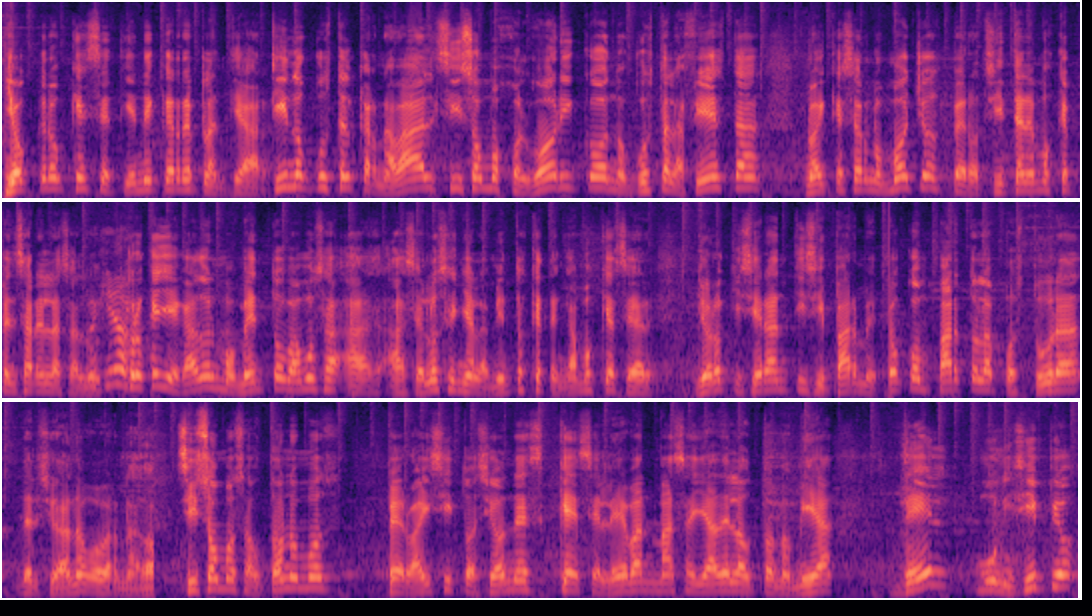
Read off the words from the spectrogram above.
Yo creo que se tiene que replantear. Si nos gusta el carnaval, si somos holgóricos, nos gusta la fiesta, no hay que sernos mochos, pero sí tenemos que pensar en la salud. Creo que llegado el momento vamos a, hacer los señalamientos que tengamos que hacer. Yo lo quisiera anticiparme. Yo comparto la postura del ciudadano gobernador. Sí somos autónomos, pero hay situaciones que se elevan más allá de la autonomía del municipio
